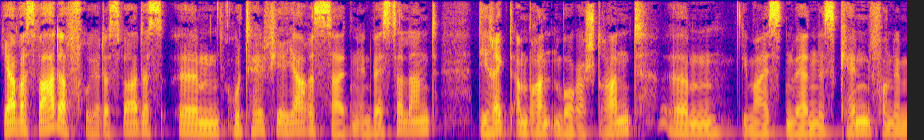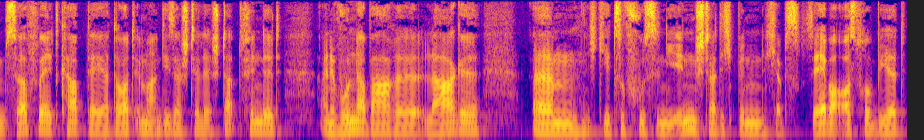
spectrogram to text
Ja, was war da früher? Das war das ähm, Hotel Vier Jahreszeiten in Westerland, direkt am Brandenburger Strand. Ähm, die meisten werden es kennen von dem Surfweltcup, der ja dort immer an dieser Stelle stattfindet. Eine wunderbare Lage. Ähm, ich gehe zu Fuß in die Innenstadt. Ich bin, ich habe es selber ausprobiert,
